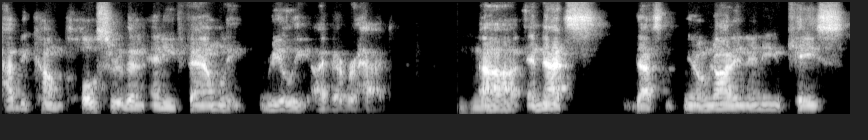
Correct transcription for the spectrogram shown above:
have become closer than any family really I've ever had. Mm-hmm. Uh, and that's that's you know not in any case,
